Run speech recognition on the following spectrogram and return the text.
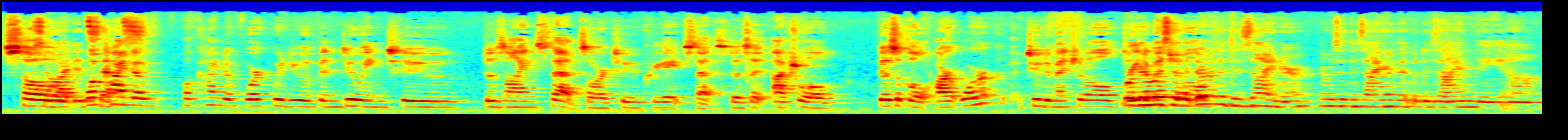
So, So I did what sets. kind of what kind of work would you have been doing to design sets or to create sets? Does it actual physical artwork, two dimensional, Well, three there was a dimensional? there was a designer. There was a designer that would design the um,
